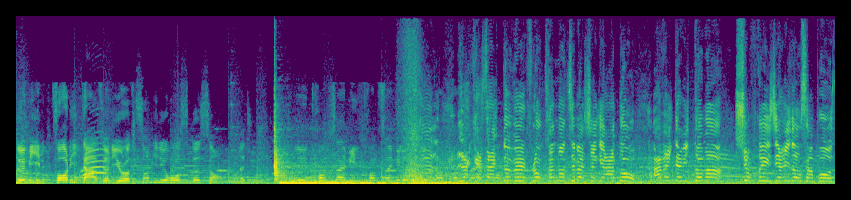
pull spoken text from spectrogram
40,000 euros. 100 000 euros, 200, on a dû. 35 000, 35 000 euros. La Kazakh de Vulf, l'entraînement de Sébastien Garato avec David Thomas. Surprise, Eridan s'impose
